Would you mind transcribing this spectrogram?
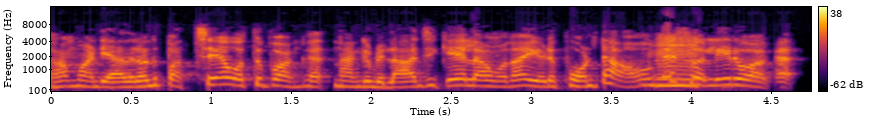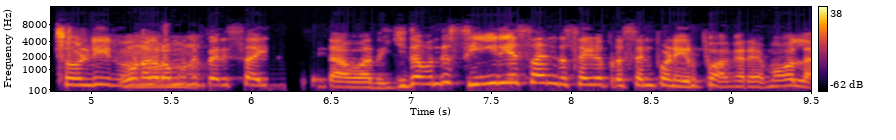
ஆமாண்டி அதுல வந்து பச்சையா ஒத்துப்பாங்க. நாங்க இப்படி லாஜிக்கே இல்லாம தான் எடுப்போம்ட்டு அவங்களே சொல்லிடுவாங்க உனக்கு ரொம்ப. பெருசா ஆகாது இத வந்து சீரியஸா இந்த சைடு பிரசன்ட் பண்ணிருப்பாங்க ரெமோல.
